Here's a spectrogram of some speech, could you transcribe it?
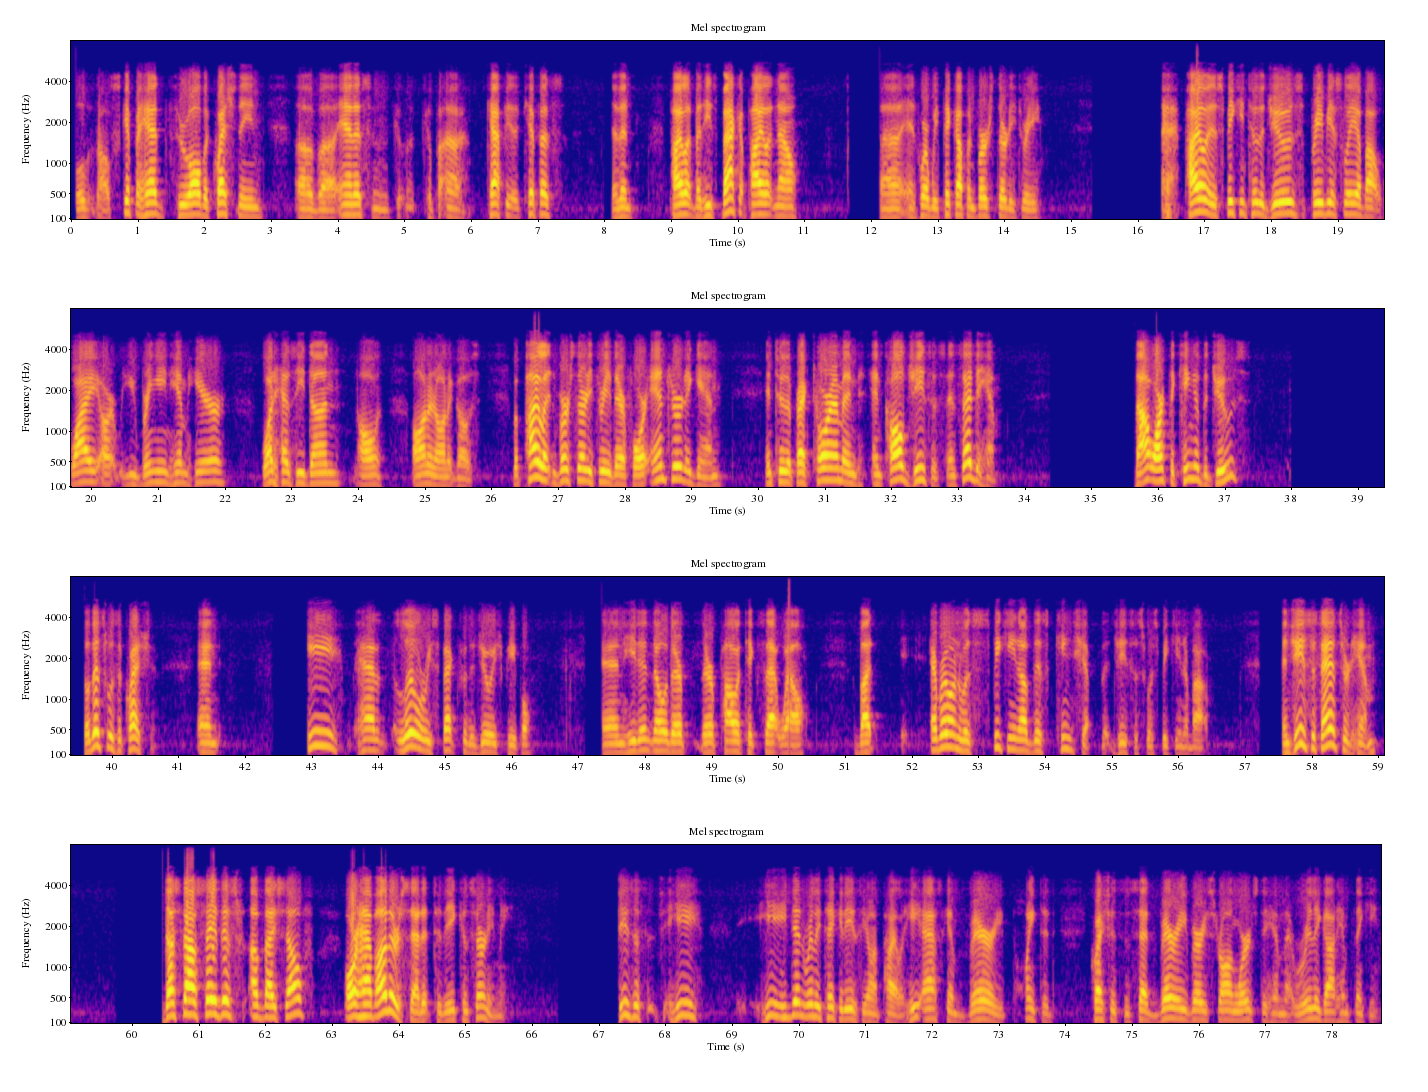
We'll, I'll skip ahead through all the questioning of uh, Annas and uh, Caiaphas, and then Pilate. But he's back at Pilate now, uh, and where we pick up in verse 33. Pilate is speaking to the Jews previously about why are you bringing him here? What has he done? All on and on it goes. But Pilate in verse 33 therefore entered again into the praetorium and, and called Jesus and said to him, Thou art the king of the Jews? So this was a question. And he had little respect for the Jewish people, and he didn't know their, their politics that well. But everyone was speaking of this kingship that Jesus was speaking about. And Jesus answered him, Dost thou say this of thyself, or have others said it to thee concerning me? Jesus, he, he, he didn't really take it easy on Pilate. He asked him very pointed questions and said very, very strong words to him that really got him thinking.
